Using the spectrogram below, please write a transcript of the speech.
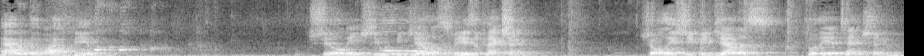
How would the wife feel? surely she would be jealous for his affection. Surely she'd be jealous for the attention.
